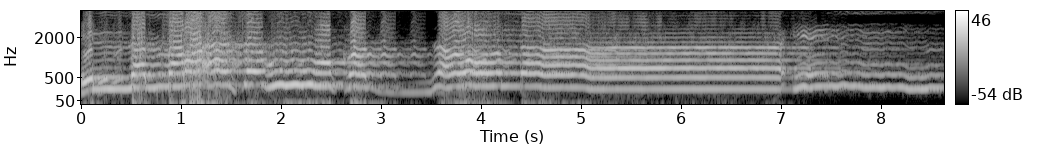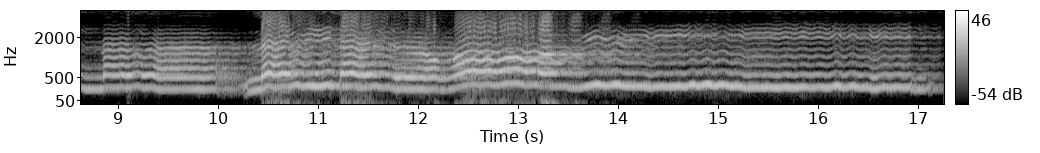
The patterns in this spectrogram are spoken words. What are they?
إلا امرأته قد زرنا إنا لمن الغابرين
